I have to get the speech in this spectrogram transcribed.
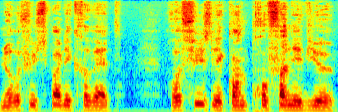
ne refuse pas les crevettes, refuse les contes profanes et vieux.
